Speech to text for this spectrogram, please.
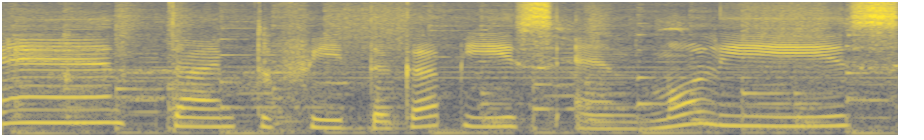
And time to feed the guppies and mollies.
